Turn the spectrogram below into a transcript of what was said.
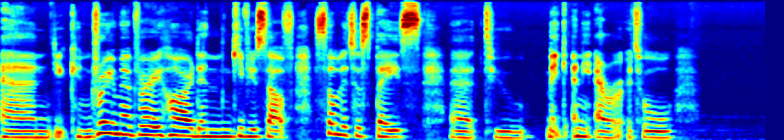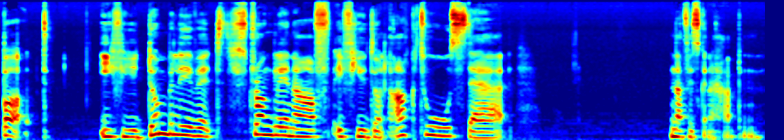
and you can dream it very hard and give yourself so little space uh, to make any error at all. But if you don't believe it strongly enough, if you don't act towards that, nothing's gonna happen.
